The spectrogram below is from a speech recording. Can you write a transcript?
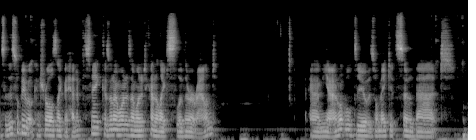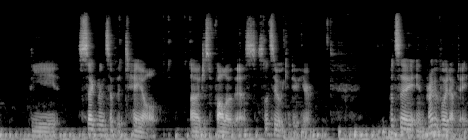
So this will be what controls like the head of the snake, because what I want is I want it to kind of like slither around. And yeah, and what we'll do is we'll make it so that the segments of the tail uh, just follow this. So let's see what we can do here. Let's say in private void update,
